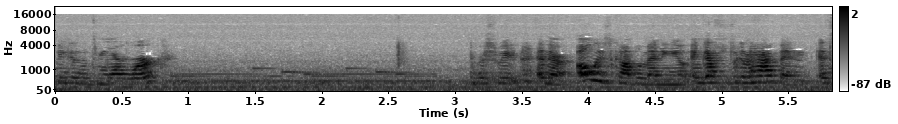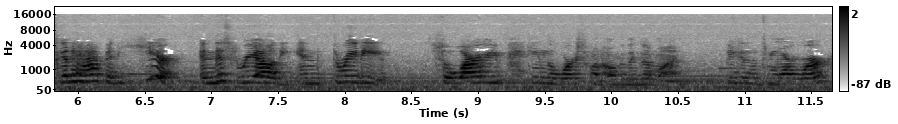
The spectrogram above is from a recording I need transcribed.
because it's more work, super sweet, and they're always complimenting you. And guess what's gonna happen? It's gonna happen here in this reality in 3D. So why are you picking the worst one over the good one? Because it's more work.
